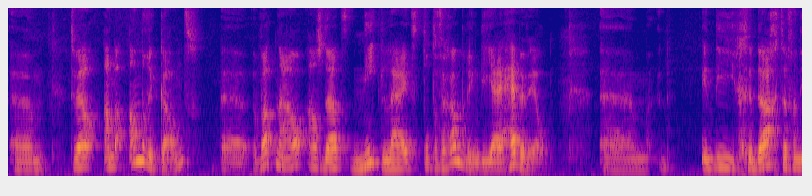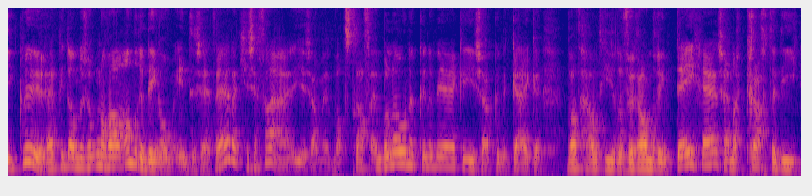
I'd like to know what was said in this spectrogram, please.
Ehm, terwijl aan de andere kant, eh, wat nou als dat niet leidt tot de verandering die jij hebben wil? Ehm, in die gedachte van die kleuren heb je dan dus ook nog wel andere dingen om in te zetten. Hè? Dat je zegt van nou, je zou met wat straf en belonen kunnen werken. Je zou kunnen kijken wat houdt hier de verandering tegen. Zijn er krachten die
